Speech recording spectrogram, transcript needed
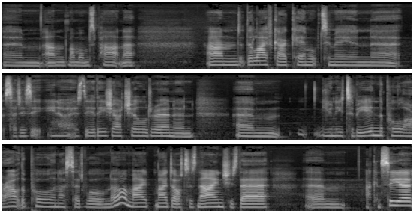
um, and my mum's partner. And the lifeguard came up to me and uh, said, "Is it you know? Is the, are these your children?" And um, you need to be in the pool or out the pool. And I said, well, no, my, my daughter's nine. She's there. Um, I can see her.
